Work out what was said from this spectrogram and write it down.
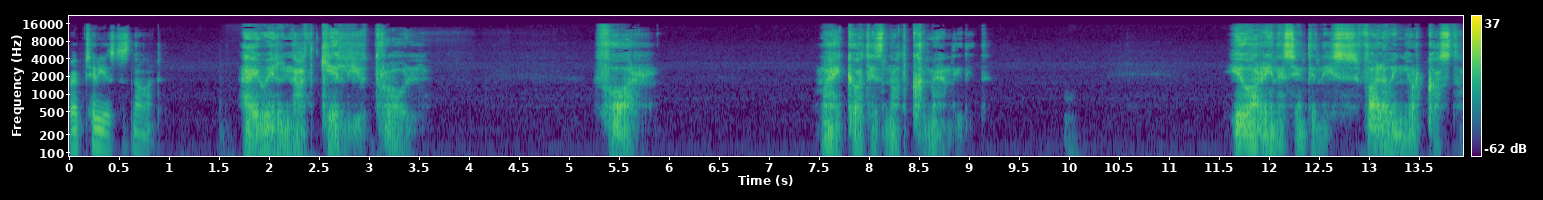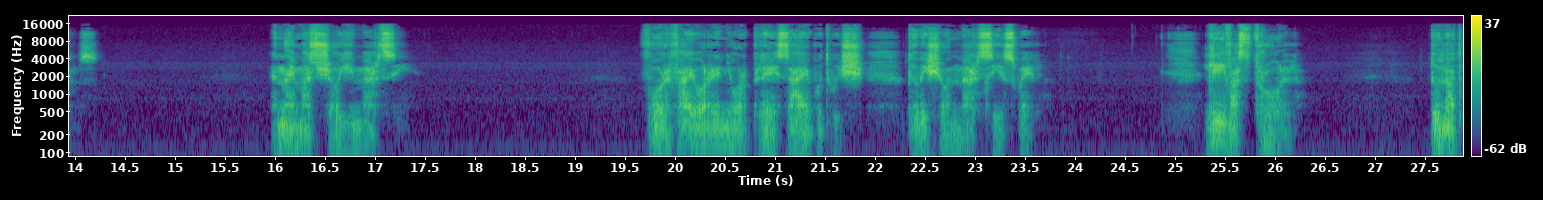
Reptidius does not. I will not kill you, troll. For my God has not commanded it. You are innocent in this, following your customs. And I must show you mercy. For if I were in your place, I would wish to be shown mercy as well. Leave us, troll. Do not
